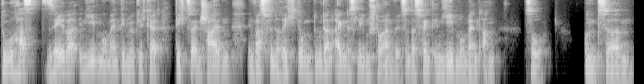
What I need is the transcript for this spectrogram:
Du hast selber in jedem Moment die Möglichkeit, dich zu entscheiden, in was für eine Richtung du dein eigenes Leben steuern willst. Und das fängt in jedem Moment an. So. Und ähm,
